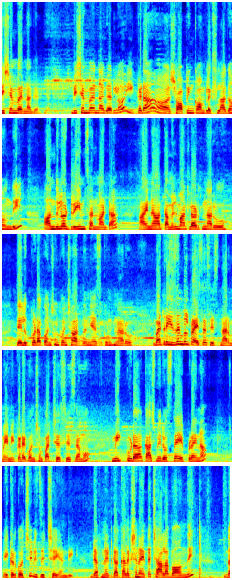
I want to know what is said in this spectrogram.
బిషంబర్ నగర్. బిషంబర్ నగర్లో ఇక్కడ షాపింగ్ కాంప్లెక్స్ లాగా ఉంది. అందులో డ్రీమ్స్ అన్నమాట. ఆయన తమిళ్ మాట్లాడుతున్నారు. తెలుగు కూడా కొంచెం కొంచెం అర్థం చేసుకుంటున్నారు. బట్ రీజనబుల్ ప్రైసెస్ ఇస్తున్నారు. మేము ఇక్కడే కొంచెం పర్చేస్ చేసాము మీకు కూడా కాశ్మీర్ వస్తే ఎప్పుడైనా ఇక్కడికి వచ్చి విజిట్ చేయండి డెఫినెట్గా కలెక్షన్ అయితే చాలా బాగుంది. ద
